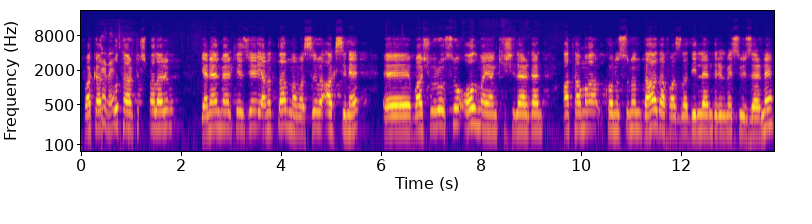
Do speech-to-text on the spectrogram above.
Fakat Evet. bu tartışmaların genel merkezce yanıtlanmaması ve aksine e, başvurusu olmayan kişilerden atama konusunun daha da fazla dillendirilmesi üzerine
